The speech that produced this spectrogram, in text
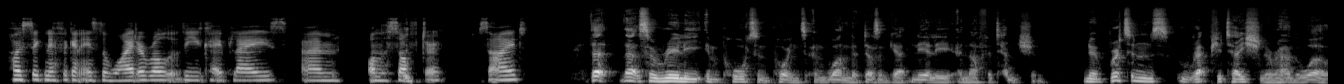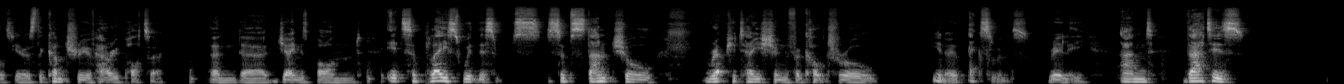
how significant is the wider role that the uk plays um on the softer side? That that's a really important point and one that doesn't get nearly enough attention. You know, Britain's reputation around the world, you know, as the country of Harry Potter and uh, James Bond, it's a place with this s- substantial reputation for cultural, you know, excellence, really, and that is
